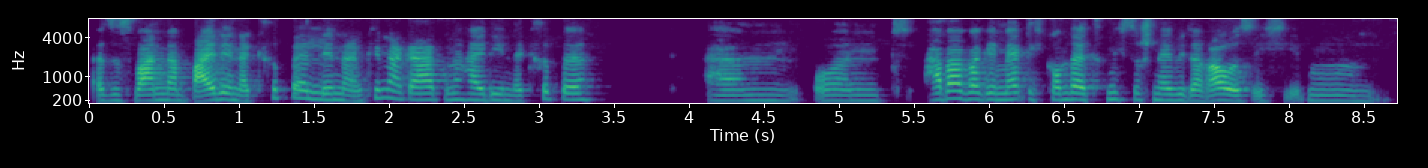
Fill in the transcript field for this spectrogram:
also es waren dann beide in der Krippe, Linda im Kindergarten, Heidi in der Krippe. Ähm, und habe aber gemerkt, ich komme da jetzt nicht so schnell wieder raus. Ich eben,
